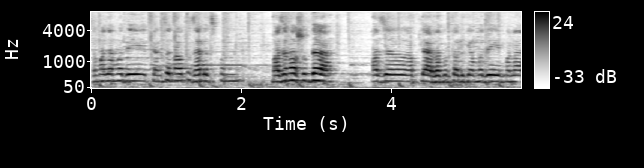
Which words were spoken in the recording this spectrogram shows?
समाजामध्ये त्यांचं नाव तर झालंच पण माझं नावसुद्धा आज आपल्या अर्धापूर तालुक्यामध्ये मला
